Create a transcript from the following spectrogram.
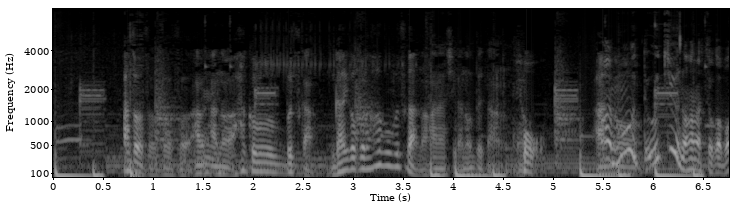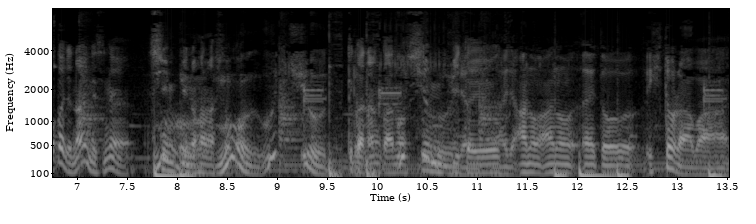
ー、あ、そうそうそうそう、あ,、うんあの、博物館、外国の博物館の話が載ってたんよ。ほう。あ、のムーって宇宙の話とかばっかじゃないんですね。神秘の話とか。ムー、宇宙ってかなんかあの神秘というあの、あの、えっ、と、ヒトラーは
